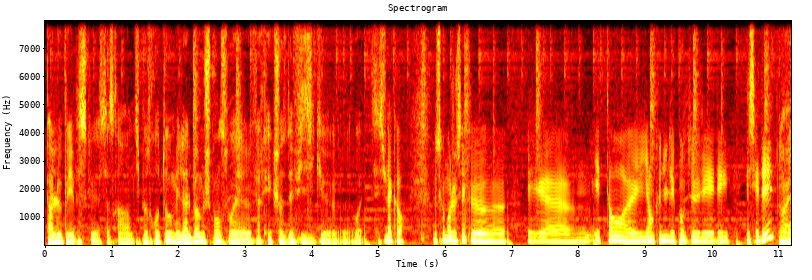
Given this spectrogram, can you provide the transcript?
pas l'EP parce que ça sera un petit peu trop tôt, mais l'album je pense ouais, faire quelque chose de physique, ouais c'est sûr. D'accord. Parce que moi je sais que et, étant ayant connu l'époque de- des, des- des CD, Ouais,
